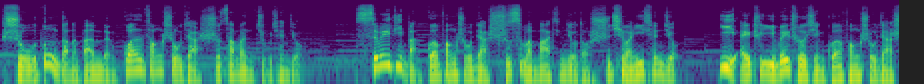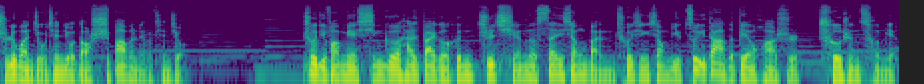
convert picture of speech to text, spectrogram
手动挡的版本官方售价十三万九千九，CVT 版官方售价十四万八千九到十七万一千九，EHEV 车型官方售价十六万九千九到十八万两千九。设计方面，新格 Hatchback 跟之前的三厢版车型相比，最大的变化是车身侧面。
